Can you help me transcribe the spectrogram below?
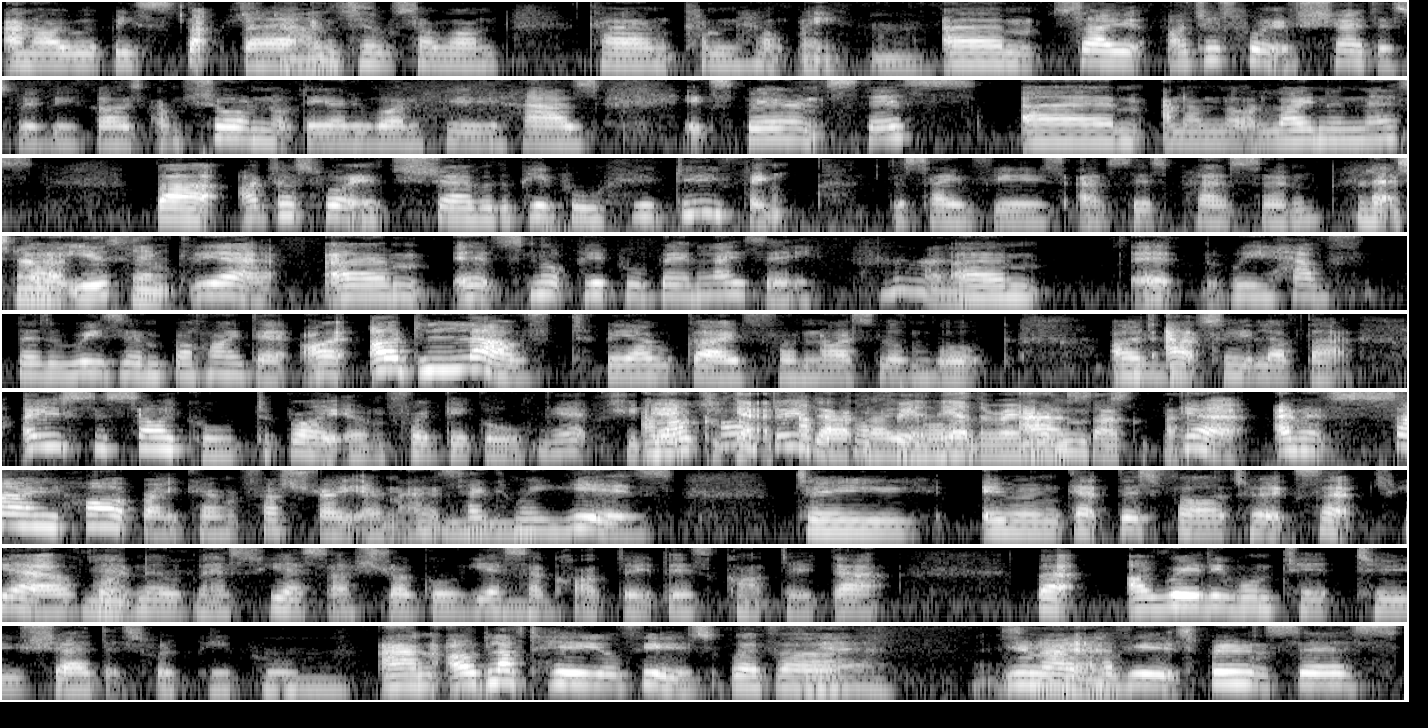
and I will be stuck there until someone can come and help me. Mm. Um, so I just wanted to share this with you guys. I'm sure I'm not the only one who has experienced this, um, and I'm not alone in this. But I just wanted to share with the people who do think the same views as this person. Let us know what you think. Yeah, um, it's not people being lazy. No. Um, it, we have there's a reason behind it. I, I'd love to be able to go for a nice long walk. I'd mm. absolutely love that. I used to cycle to Brighton for a giggle. Yep, she did. And I can't do that no at the other end and, and cycle back. Yeah, and it's so heartbreaking and frustrating, and it's mm. taken me years to even get this far to accept, yeah, I've got an illness. Yes, I struggle. Yes, mm. I can't do this, can't do that. But I really wanted to share this with people, mm. and I would love to hear your views. Whether yeah, you know, have you experienced this?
